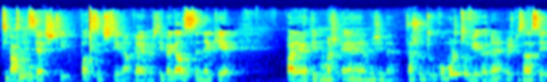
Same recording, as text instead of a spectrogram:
Tipo, Pá, é destino, pode ser destino, ok, mas tipo aquela cena que é, pá, é tipo, mas, é, imagina, estás com, com o amor da tua vida, né? Mas pensar assim,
